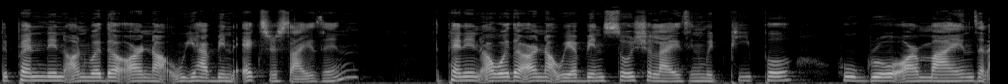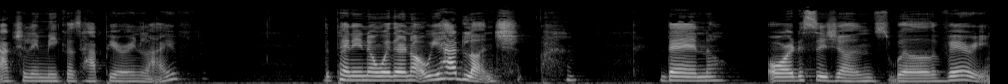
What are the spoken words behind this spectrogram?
depending on whether or not we have been exercising, depending on whether or not we have been socializing with people who grow our minds and actually make us happier in life, depending on whether or not we had lunch, then our decisions will vary.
